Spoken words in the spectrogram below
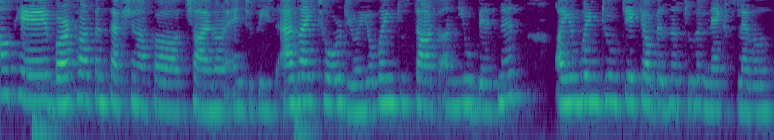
Okay, birth or conception of a child or enterprise. As I told you, you're going to start a new business are you going to take your business to the next level?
